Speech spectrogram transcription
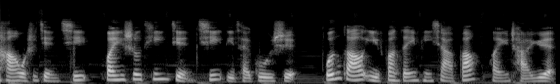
好，我是简七，欢迎收听简七理财故事。文稿已放在音频下方，欢迎查阅。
